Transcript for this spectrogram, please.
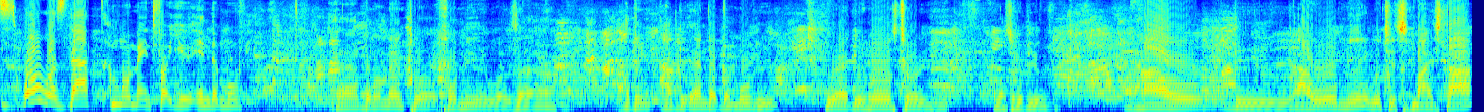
was what was that moment for you in the movie? Uh, the moment wa- for me was, um, I think, at the end of the movie, where the whole story was reviewed. How the Awomi, which is my star,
